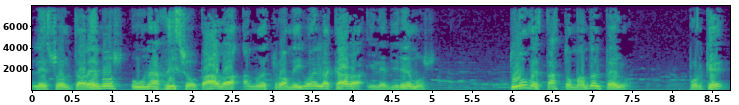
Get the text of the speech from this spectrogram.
le soltaremos una risotada a nuestro amigo en la cara y le diremos, tú me estás tomando el pelo. ¿Por qué?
